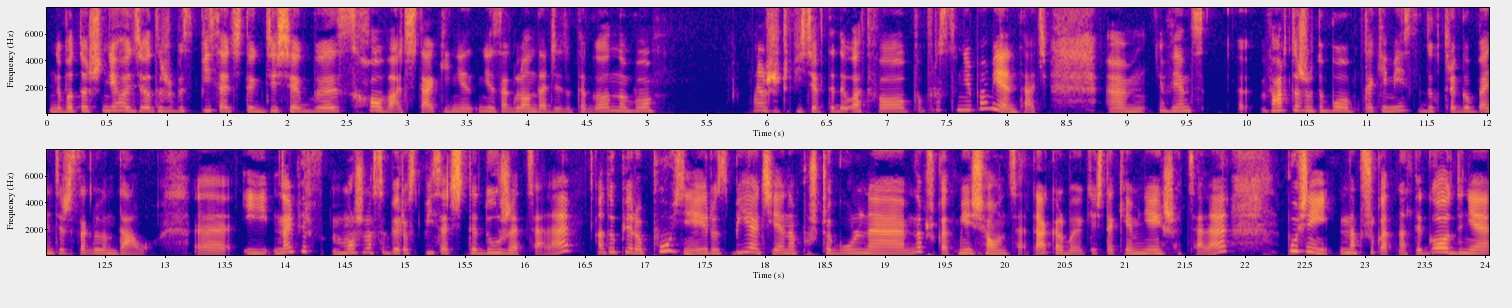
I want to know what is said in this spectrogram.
no bo też nie chodzi o to, żeby spisać to gdzieś jakby schować, tak? I nie, nie zaglądać do tego, no bo rzeczywiście wtedy łatwo po prostu nie pamiętać. Um, więc warto, żeby to było takie miejsce, do którego będziesz zaglądało. E, I najpierw można sobie rozpisać te duże cele, a dopiero później rozbijać je na poszczególne, na przykład miesiące, tak? Albo jakieś takie mniejsze cele. Później na przykład na tygodnie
